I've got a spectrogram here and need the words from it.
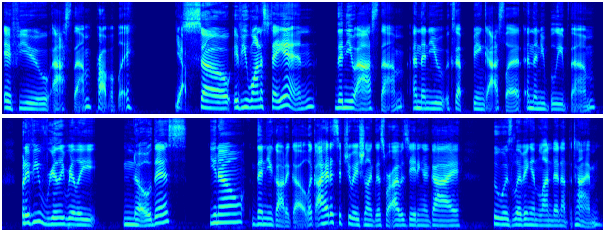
if you ask them, probably. Yeah. So if you want to stay in, then you ask them, and then you accept being gaslit, and then you believe them. But if you really, really know this, you know, then you gotta go. Like I had a situation like this where I was dating a guy who was living in London at the time,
